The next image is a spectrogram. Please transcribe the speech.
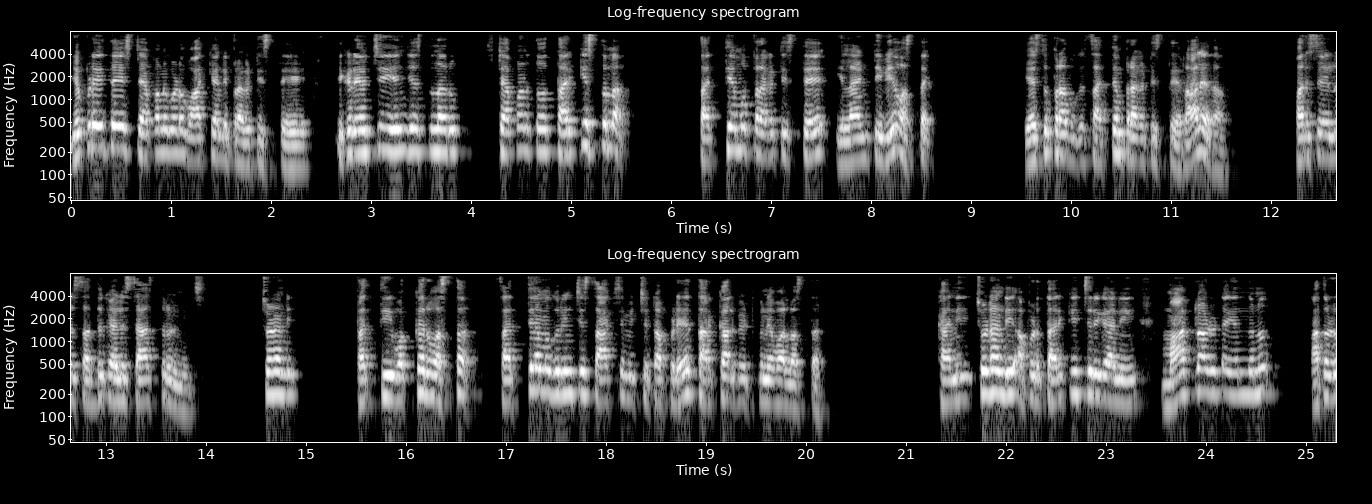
ఎప్పుడైతే స్టెఫన్ కూడా వాక్యాన్ని ప్రకటిస్తే ఇక్కడ వచ్చి ఏం చేస్తున్నారు? స్టెపన్తో తర్కిస్తున్నారు సత్యము ప్రకటిస్తే ఇలాంటివే వస్తాయి. యేసుప్రభుకు సత్యం ప్రకటిస్తే రాలేదా? పరిచయలు సర్దుకాయలు శాస్త్రుల నుంచి. చూడండి ప్రతి ఒక్కరు వస్తారు. సత్యము గురించి సాక్ష్యం ఇచ్చేటప్పుడే తర్కాలు పెట్టుకునే వాళ్ళు వస్తారు. కానీ చూడండి అప్పుడు తర్కిచ్చిరు కానీ మాట్లాడుట ఎందును? అతడు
